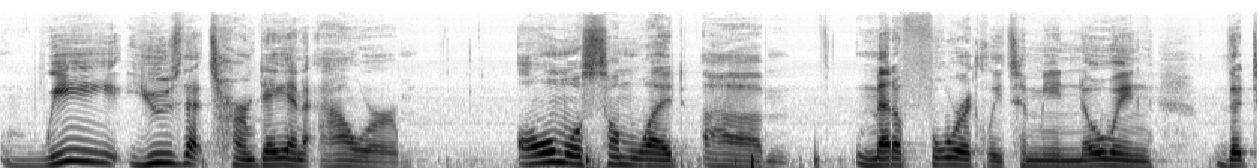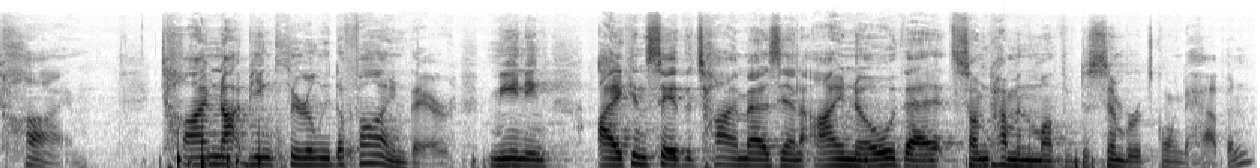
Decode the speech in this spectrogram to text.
We use that term day and hour almost somewhat um, metaphorically to mean knowing the time. Time not being clearly defined there, meaning I can say the time as in I know that sometime in the month of December it's going to happen.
